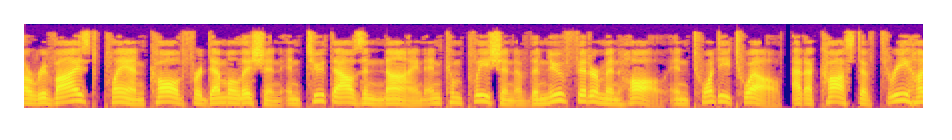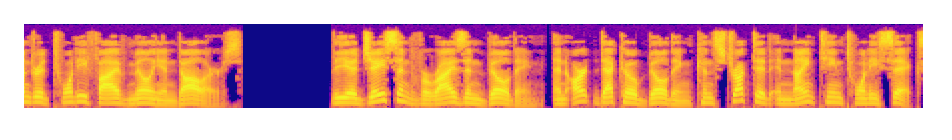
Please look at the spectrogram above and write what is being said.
A revised plan called for demolition in 2009 and completion of the new Fitterman Hall in 2012, at a cost of $325 million. The adjacent Verizon building, an Art Deco building constructed in 1926,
